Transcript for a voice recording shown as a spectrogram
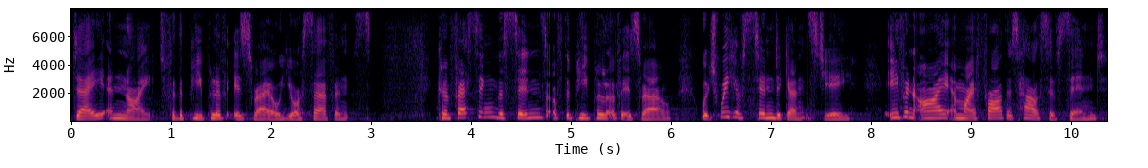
day and night for the people of Israel, your servants confessing the sins of the people of Israel, which we have sinned against you. Even I and my father's house have sinned.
